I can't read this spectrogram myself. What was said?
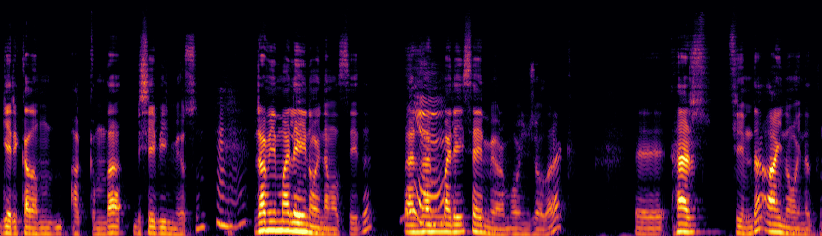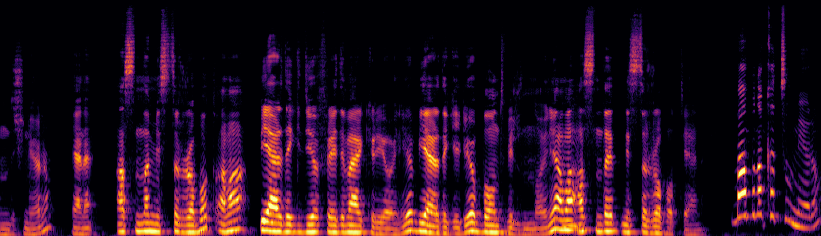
geri kalanın hakkında bir şey bilmiyorsun. Hı hı. Rami Malek'in oynamasıydı. Ben Niye? Rami Malek'i sevmiyorum oyuncu olarak. Ee, her filmde aynı oynadığını düşünüyorum. Yani aslında Mr. Robot ama bir yerde gidiyor Freddie Mercury oynuyor. Bir yerde geliyor Bond villain'ını oynuyor ama Hmm. aslında hep Mr. Robot yani. Ben buna katılmıyorum.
